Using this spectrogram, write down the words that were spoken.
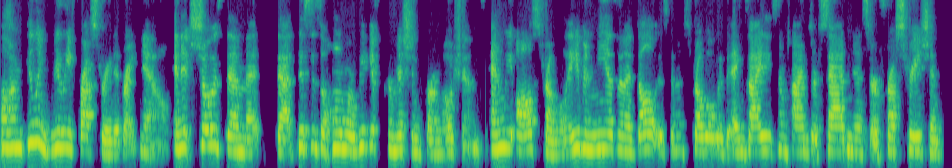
oh, I'm feeling really frustrated right now. And it shows them that that this is a home where we give permission for emotions and we all struggle. Even me as an adult is going to struggle with anxiety sometimes or sadness or frustration.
